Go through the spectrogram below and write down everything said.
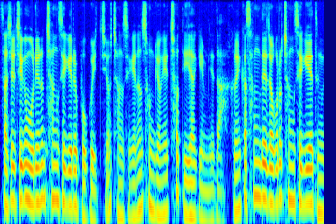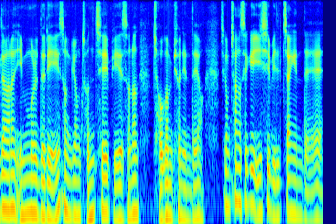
사실 지금 우리는 창세기를 보고 있지요. 창세기는 성경의 첫 이야기입니다. 그러니까 상대적으로 창세기에 등장하는 인물들이 성경 전체에 비해서는 적은 편인데요. 지금 창세기 21장인데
